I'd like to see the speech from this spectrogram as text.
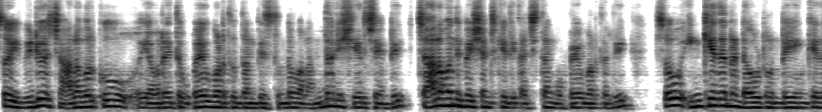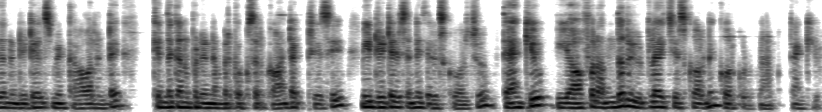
సో ఈ వీడియో చాలా వరకు ఎవరైతే ఉపయోగపడుతుంది అనిపిస్తుందో వాళ్ళందరికీ షేర్ చేయండి. చాలా మంది పేషెంట్స్కి ఇది ఖచ్చితంగా ఉపయోగపడుతుంది. సో ఇంకేదైనా డౌట్ ఉండి ఇంకేదైనా డీటెయిల్స్ మీకు కావాలంటే కింద కనపడే నెంబర్కి ఒకసారి కాంటాక్ట్ చేసి మీ డీటెయిల్స్ అన్ని తెలుసుకోవచ్చు. Thank you. ఈ ఆఫర్ అందరూ యూటిలైజ్ చేసుకోవాలని కోరుకుంటున్నాను. Thank you.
